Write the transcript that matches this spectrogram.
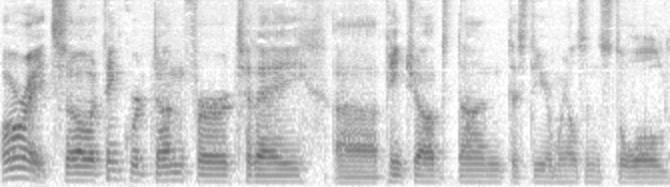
Alright, so I think we're done for today. Uh, paint job's done. The steering wheel's installed.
